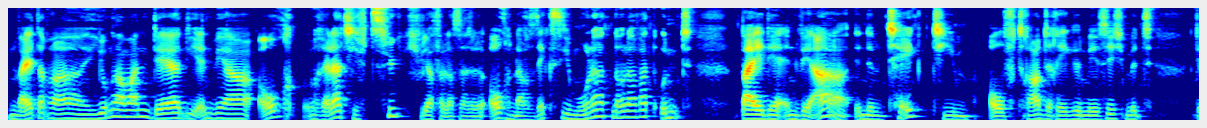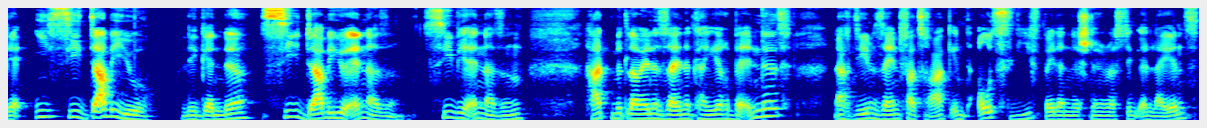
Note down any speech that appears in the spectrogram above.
ein weiterer junger Mann, der die NWA auch relativ zügig wieder verlassen hatte, auch nach sechs, sieben Monaten oder was. Und bei der NWA in dem Take-Team auftrat, regelmäßig mit der ECW-Legende CW Anderson. CW Anderson hat mittlerweile seine Karriere beendet, nachdem sein Vertrag eben auslief bei der National Wrestling Alliance.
